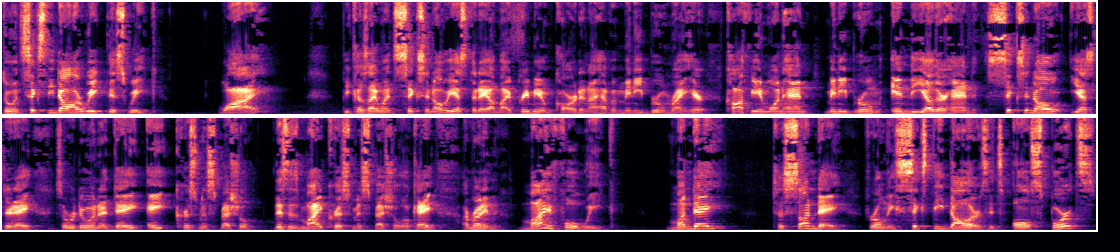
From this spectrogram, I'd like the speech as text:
Doing $60 week this week. Why? Because I went 6 and 0 yesterday on my premium card and I have a mini broom right here. Coffee in one hand, mini broom in the other hand. 6 and 0 yesterday. So we're doing a day 8 Christmas special. This is my Christmas special, okay? I'm running my full week, Monday to Sunday for only $60. It's all sports,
